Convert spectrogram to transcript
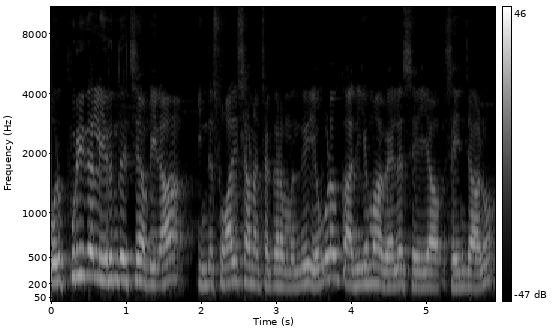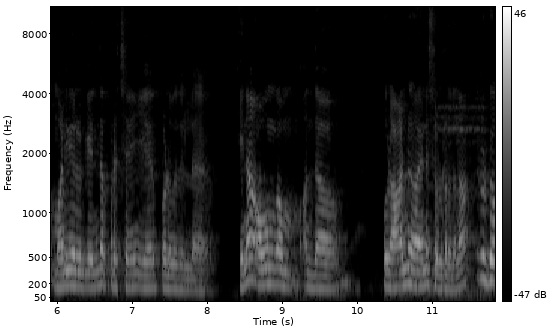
ஒரு புரிதல் இருந்துச்சு அப்படின்னா இந்த சுவாதிஷான சக்கரம் வந்து எவ்வளவுக்கு அதிகமாக வேலை செய்ய செஞ்சாலும் மனிதர்களுக்கு எந்த பிரச்சனையும் ஏற்படுவதில்லை. ஏன்னா அவங்க அந்த ஒரு அணு என்ன சொல்கிறதுனா மெச்சூரிட்டோ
